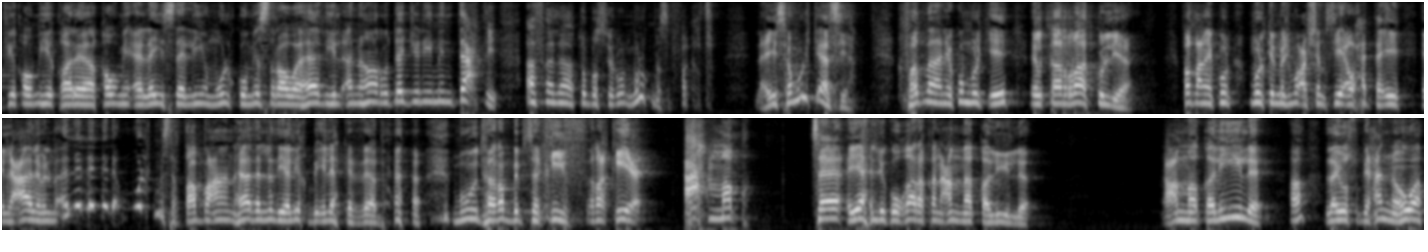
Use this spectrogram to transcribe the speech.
في قومه قال يا قوم أليس لي ملك مصر وهذه الأنهار تجري من تحتي؟ أفلا تبصرون؟ ملك مصر فقط. ليس ملك آسيا. فضلا أن يكون ملك إيه؟ القارات كلها. فضلا أن يكون ملك المجموعة الشمسية أو حتى إيه؟ العالم الم... لا, لا لا لا ملك مصر. طبعا هذا الذي يليق بإله كذاب. متربب سخيف رقيع أحمق سيهلك غرقا عما قليل. عما قليل. أه؟ لا يصبحن هو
